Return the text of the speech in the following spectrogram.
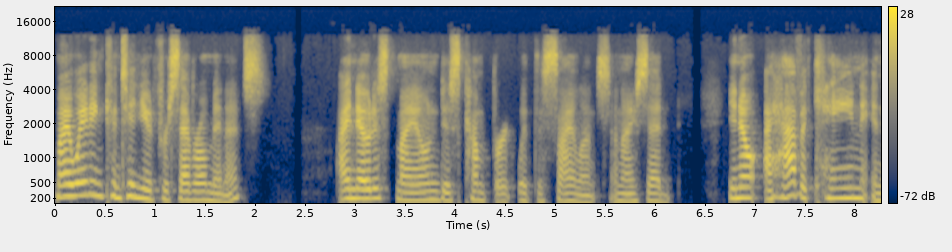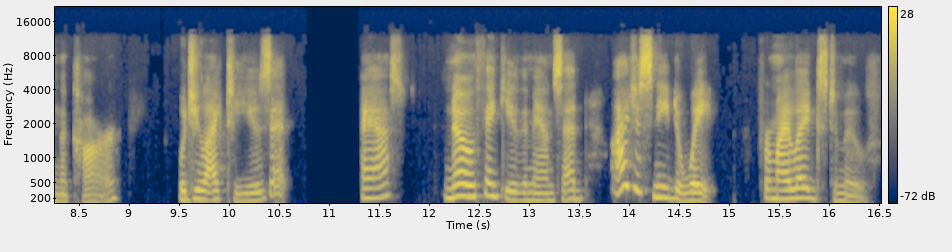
My waiting continued for several minutes. I noticed my own discomfort with the silence and I said, You know, I have a cane in the car. Would you like to use it? I asked. No, thank you, the man said. I just need to wait for my legs to move.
